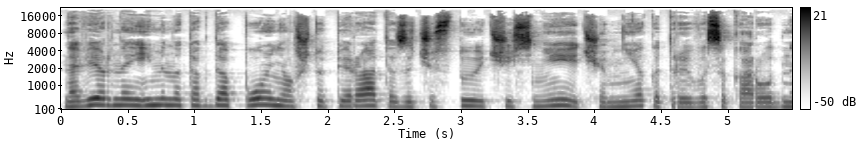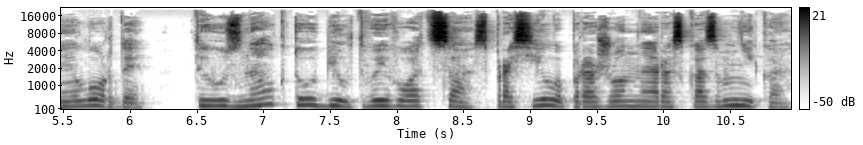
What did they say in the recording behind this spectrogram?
Наверное, именно тогда понял, что пираты зачастую честнее, чем некоторые высокородные лорды. «Ты узнал, кто убил твоего отца?» – спросила, пораженная рассказом Ника.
